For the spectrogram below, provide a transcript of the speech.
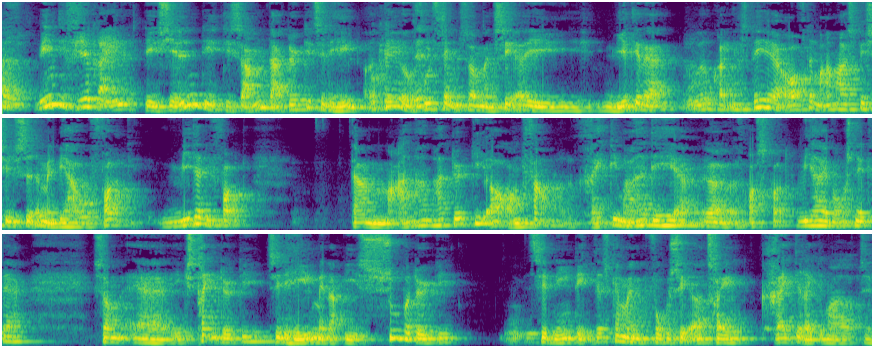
godt sagtens. vinde de fire grene. Det er sjældent de, de samme, der er dygtige til det hele, og Okay, det er jo det- fuldstændig som man ser i, i den virkelige verden ude omkring os. Det er ofte meget, meget specialiseret, men vi har jo folk, vidderlige folk, der er meget, meget, meget dygtige og omfavner rigtig meget af det her. Øh, også folk, vi har i vores netværk, som er ekstremt dygtige til det hele, men at blive super dygtige til den ene del, det skal man fokusere og træne rigtig, rigtig meget op til.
